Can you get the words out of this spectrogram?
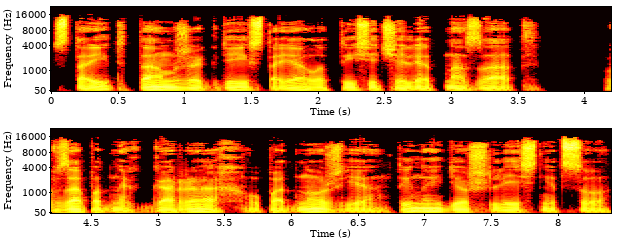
«Стоит там же, где и стояла тысячи лет назад. В западных горах у подножья ты найдешь лестницу,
